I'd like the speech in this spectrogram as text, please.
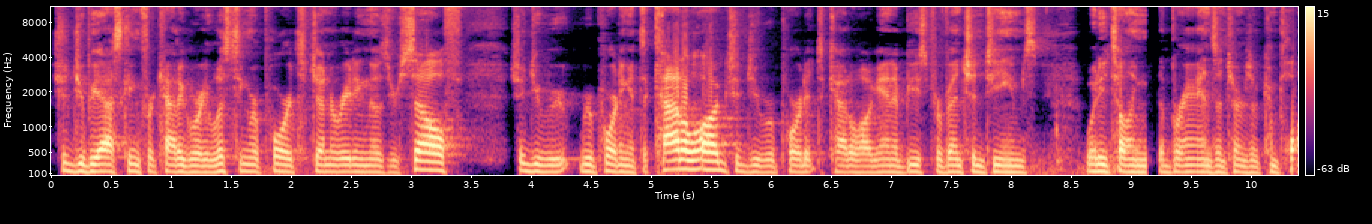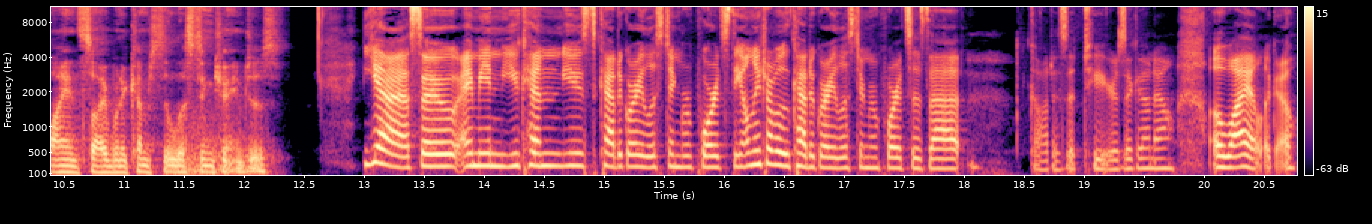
Should you be asking for category listing reports, generating those yourself? Should you be reporting it to catalog? Should you report it to catalog and abuse prevention teams? What are you telling the brands in terms of compliance side when it comes to listing changes? Yeah, so I mean, you can use category listing reports. The only trouble with category listing reports is that, God, is it two years ago now? A while ago,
